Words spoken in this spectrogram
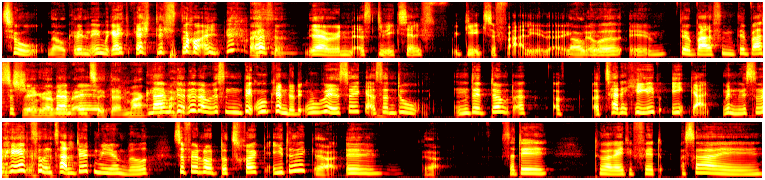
to. Okay. Men en rigtig, rigtig stor en. Sådan, ja, men altså, de er ikke, selv, de er ikke så farlige eller ikke Nå, okay. noget. Øhm, det er bare sådan, det er bare så Det er sjovt. ikke noget, vi der er vant med- til i Danmark. Nej, men det er det der med sådan, det ukendte det uvisse, ikke? Altså, Mm. du, det er dumt at, at, at tage det hele på én gang, men hvis du hele tiden tager lidt mere med, så føler du dig tryg i det, ikke? Ja, Øh. Så det, det var rigtig fedt. Og så, øh,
